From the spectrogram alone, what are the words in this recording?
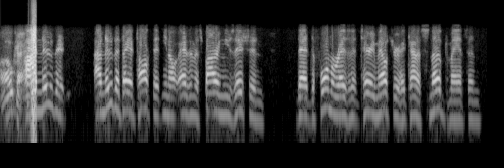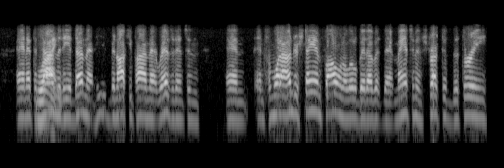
Okay. I knew that I knew that they had talked that you know as an aspiring musician that the former resident Terry Melcher had kind of snubbed Manson, and at the Right. time that he had done that, he had been occupying that residence, and and and from what I understand, following a little bit of it, that Manson instructed the three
